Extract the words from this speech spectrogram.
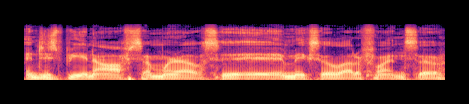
and just being off somewhere else. It, it makes it a lot of fun. So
